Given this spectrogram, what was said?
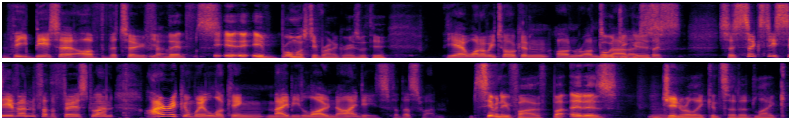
the better of the two Yeah, films. that's it, it, almost everyone agrees with you. yeah, what are we talking on Rotten What would you Tomatoes? So, so 67 for the first one. I reckon we're looking maybe low 90s for this one. Seventy-five, but it is Mm. generally considered like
